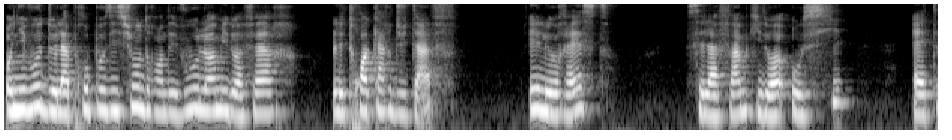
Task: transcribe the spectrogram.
au niveau de la proposition de rendez-vous, l'homme, il doit faire les trois quarts du taf. Et le reste, c'est la femme qui doit aussi être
